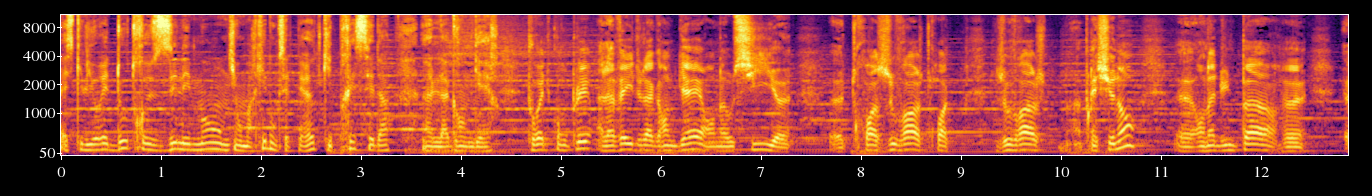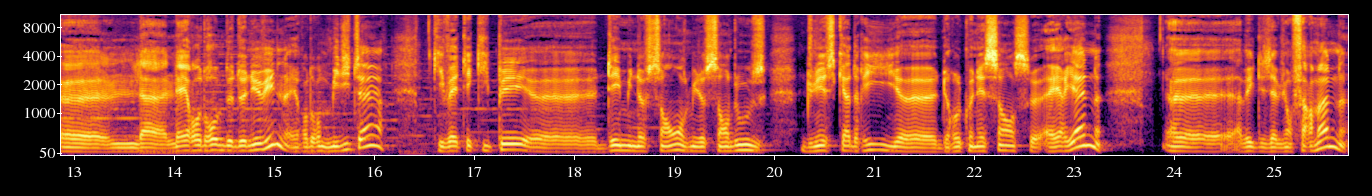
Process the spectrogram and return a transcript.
est-ce qu'il y aurait d'autres éléments qui ont marqué donc cette période qui précéda euh, la Grande Guerre? Pour être complet, à la veille de la Grande Guerre, on a aussi trois ouvrages, trois ouvrages impressionnants. Euh, on a d'une part euh, euh, l'aérodrome de Deneville, l'aérodrome militaire, qui va être équipé dès 1911-1912 d'une escadrille de reconnaissance aérienne. Euh, avec des avions Farman.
